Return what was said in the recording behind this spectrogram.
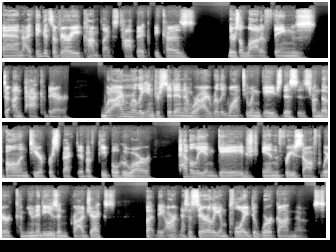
And I think it's a very complex topic because there's a lot of things to unpack there. What I'm really interested in and where I really want to engage this is from the volunteer perspective of people who are heavily engaged in free software communities and projects, but they aren't necessarily employed to work on those.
